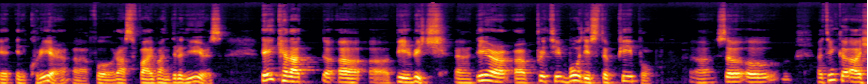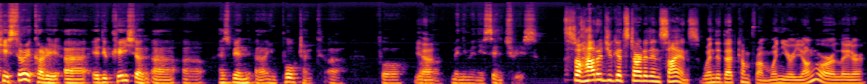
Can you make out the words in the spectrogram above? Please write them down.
in, in Korea for last 500 years, they cannot be rich. they are pretty modest people. Uh, so uh, I think uh, historically education has been important for yeah. many many centuries. So, how did you get started in science? When did that come from? When you were young or later?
